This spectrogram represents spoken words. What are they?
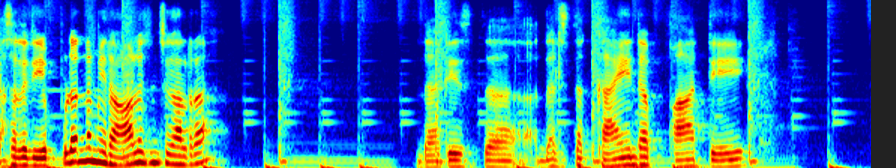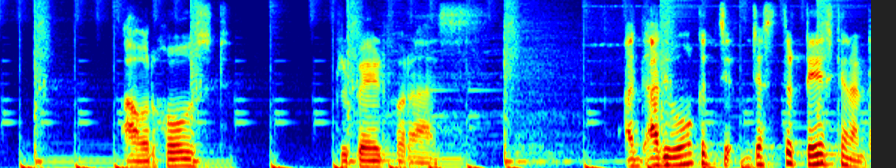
అసలు ఇది ఎప్పుడన్నా మీరు ఆలోచించగలరా? That is the that's the kind of party our host prepared for us అది అది ఒక జస్ట్ టేస్ట్ అంట.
